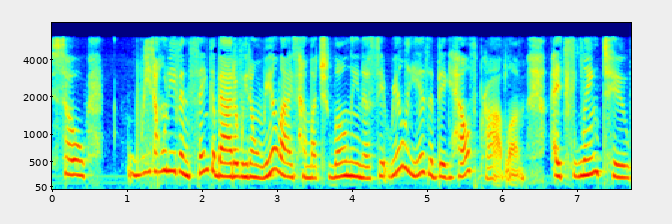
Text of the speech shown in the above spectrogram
So we don't even think about it. We don't realize how much loneliness it really is a big health problem. It's linked to,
